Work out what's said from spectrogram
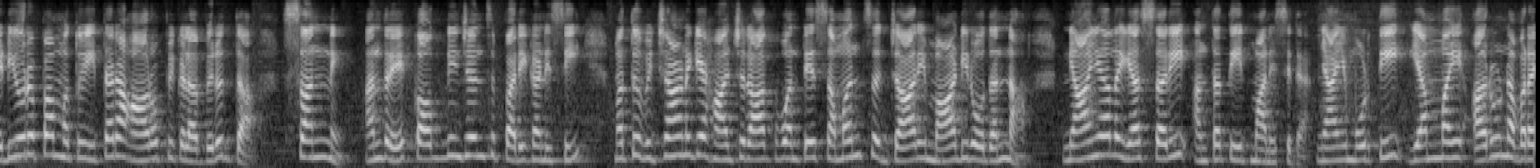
ಯಡಿಯೂರಪ್ಪ ಮತ್ತು ಇತರ ಆರೋಪಿಗಳ ವಿರುದ್ಧ ಸನ್ನೆ, ಅಂದ್ರೆ ಕಾಗ್ನಿಜೆನ್ಸ್ ಪರಿಗಣಿಸಿ ಮತ್ತು ವಿಚಾರಣೆಗೆ ಹಾಜರಾಗುವಂತೆ ಸಮನ್ಸ್ ಜಾರಿ ಮಾಡಿರೋದನ್ನ ನ್ಯಾಯಾಲಯ ಸರಿ ಅಂತ ತೀರ್ಮಾನಿಸಿದೆ. ನ್ಯಾಯಮೂರ್ತಿ ಎಂಐ ಅರುಣ್ ಅವರ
